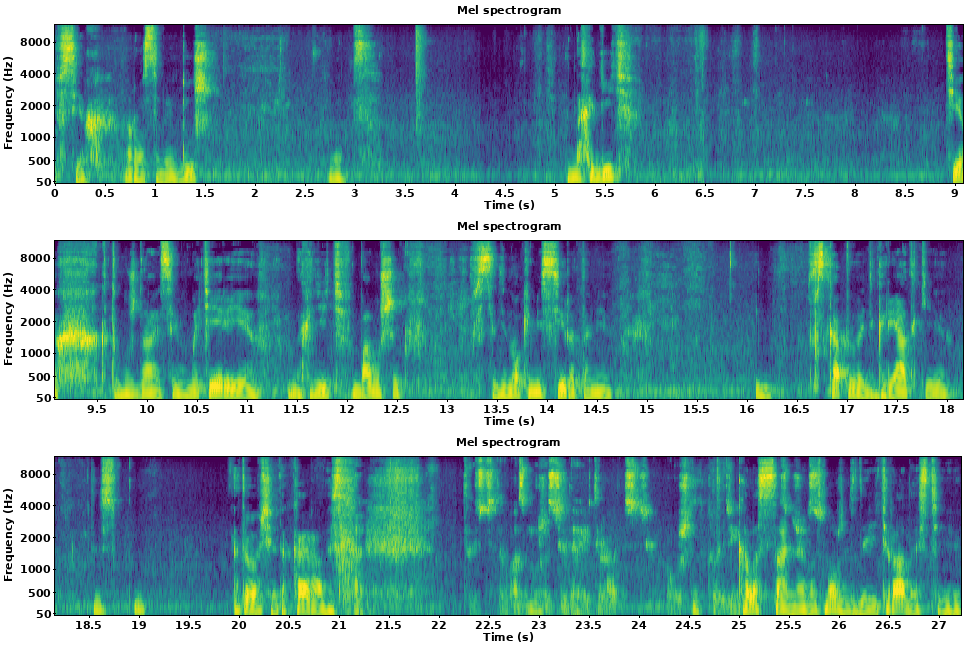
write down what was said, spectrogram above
всех родственных душ вот, находить тех, кто нуждается и в материи, находить бабушек с одинокими сиротами, вскапывать грядки. То есть, ну, это вообще такая радость. То есть это возможность дарить радость. А Колоссальная возможность дарить радость. И,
